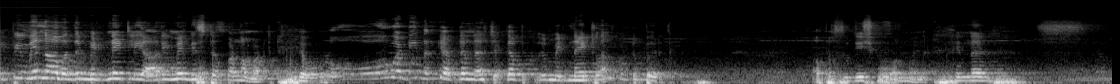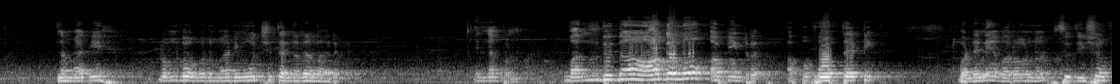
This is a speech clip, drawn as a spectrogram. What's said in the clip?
எப்பயுமே நான் வந்து மிட் நைட்டில் யாரையுமே டிஸ்டர்ப் பண்ண மாட்டேன். எவ்வளோ வாட்டி நான் கேப்டன் நான் செக்கப்புக்கு மிட் நைட்லாம் கூப்பிட்டு போயிருக்கேன். அப்போ சுதீஷ்க்கு ஃபோன் பண்ணேன். என்ன இந்த மாதிரி ரொம்ப ஒரு மாதிரி மூச்சு திணறலாக இருக்கு. என்ன பண்ணுவேன் வந்து தான் ஆகணும் அப்படின்ற. அப்போ ஃபோர் தேர்ட்டி உடனே வரோன்னு சுதீஷும்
